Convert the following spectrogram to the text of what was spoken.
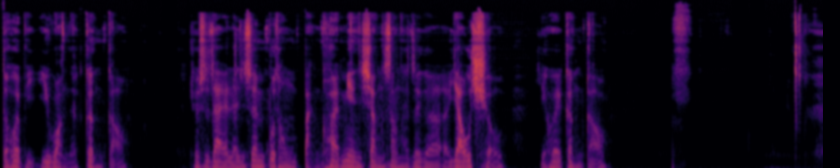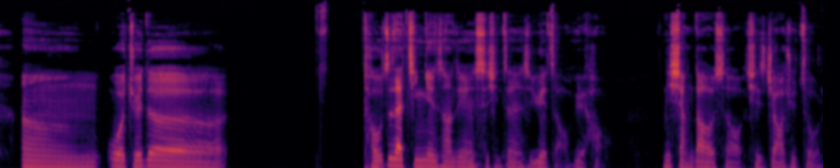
都会比以往的更高。就是在人生不同板块面向上的这个要求也会更高。嗯，我觉得投资在经验上这件事情真的是越早越好。你想到的时候，其实就要去做了。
